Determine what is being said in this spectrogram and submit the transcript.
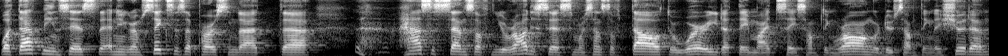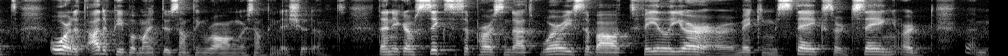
What that means is the Enneagram 6 is a person that uh, has a sense of neuroticism or sense of doubt or worry that they might say something wrong or do something they shouldn't, or that other people might do something wrong or something they shouldn't. The Enneagram 6 is a person that worries about failure or making mistakes or saying or um,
